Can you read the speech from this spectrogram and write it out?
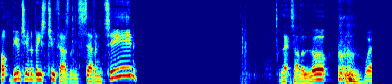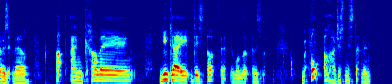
Oh, Beauty and the Beast 2017. Let's have a look. Where is it now? Up and coming. UK. Dis- oh, uh, one moment. Oh, oh, I just missed that then.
